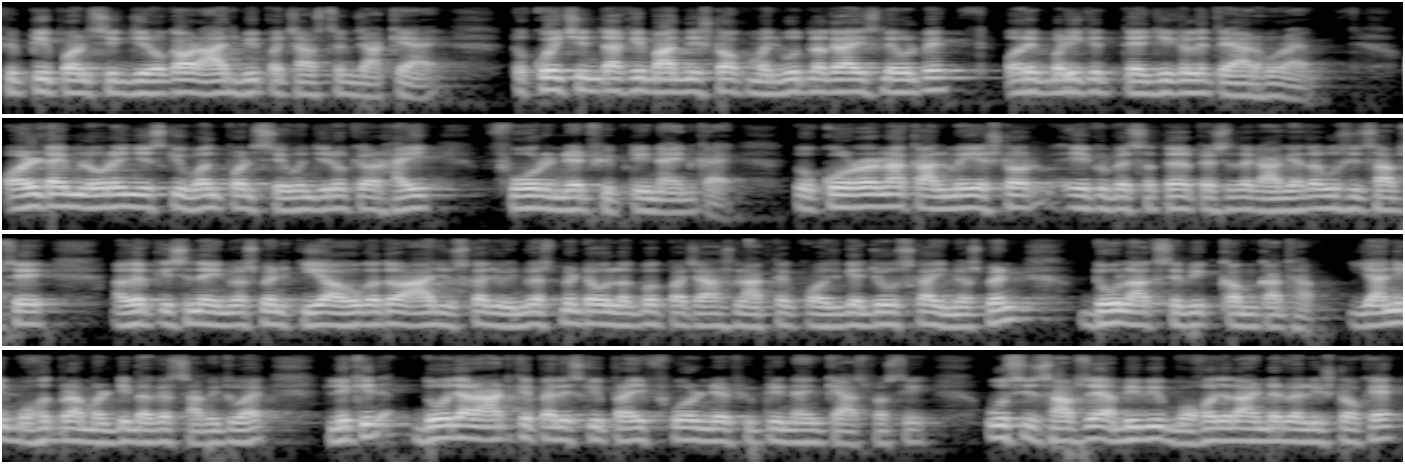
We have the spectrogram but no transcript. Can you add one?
fifty point six zero का और आज भी पचास तक जाके आए। तो कोई चिंता की बात नहीं स्टॉक मज़बूत लग रहा है इस लेवल पे और एक बड़ी तेज़ी के लिए तैयार हो रहा है। ऑल टाइम लो रेंज इसकी 1.70 के और हाई 459 का है। तो कोरोना काल में ये स्टॉक एक रुपये सत्तर पैसे तक आ गया था। उस हिसाब से अगर किसी ने इन्वेस्टमेंट किया होगा तो आज उसका जो इन्वेस्टमेंट है वो लगभग पचास लाख तक पहुँच गया, जो उसका इन्वेस्टमेंट दो लाख से भी कम का था। यानी बहुत बड़ा मल्टीबैगर साबित हुआ है। लेकिन दो हज़ार आठ के पहले इसकी प्राइस फोर के आसपास थी। उस हिसाब से अभी भी बहुत ज़्यादा अंडर वैल्यू स्टॉक है।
